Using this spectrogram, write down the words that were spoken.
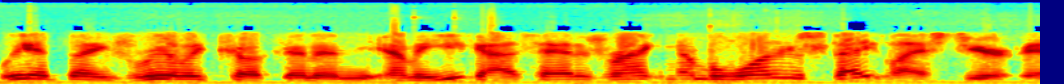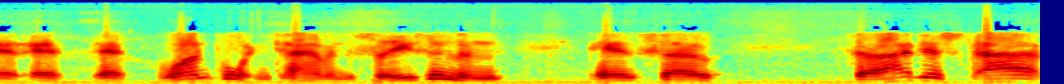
we had things really cooking. And I mean, you guys had us ranked number one in the state last year at at, at one point in time in the season, and and so so I just I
